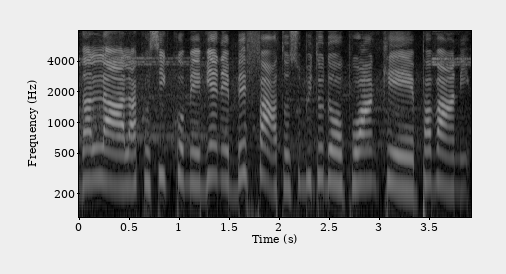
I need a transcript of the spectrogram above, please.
dall'ala così come viene beffato subito dopo anche Pavani.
